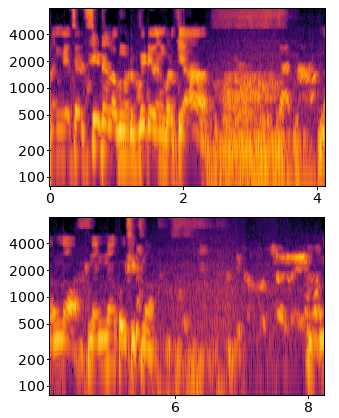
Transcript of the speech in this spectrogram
ನನ್ಗೆ ಚರ್ಚ್ ಸೀಟ್ ಅಲ್ಲಿ ಹೋಗಿ ನೋಡ್ಬಿಟ್ಟಿದ್ದಾನೆ ಬರ್ತೀಯಾ? ನನ್ನ ನನ್ನ ಕೌಶಿಕ್ನ. ನಮ್ಮ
